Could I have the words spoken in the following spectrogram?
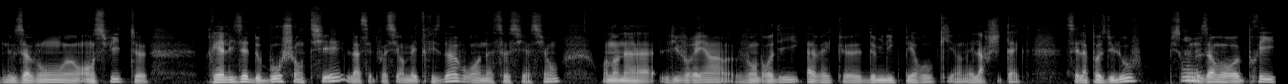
Nous avons ensuite réalisé de beaux chantiers, là cette fois-ci en maîtrise d'œuvre ou en association. On en a livré un vendredi avec euh, Dominique Perrault, qui en est l'architecte. C'est la Poste du Louvre, puisque Oui. nous avons repris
